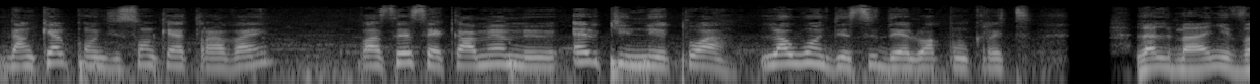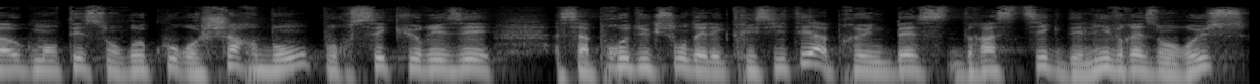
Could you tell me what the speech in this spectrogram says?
dans quelles conditions qu'elles travaillent, parce que c'est quand même euh, elles qui nettoient là où on décide des lois concrètes. L'Allemagne va augmenter son recours au charbon pour sécuriser sa production d'électricité après une baisse drastique des livraisons russes.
